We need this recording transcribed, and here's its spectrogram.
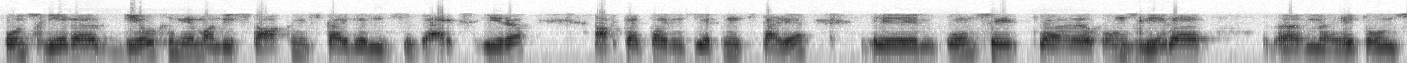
ons lede deelgeneem aan die stakingstydens werksure. agter tydens etenstye en ons het uh, ons lede um, het ons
